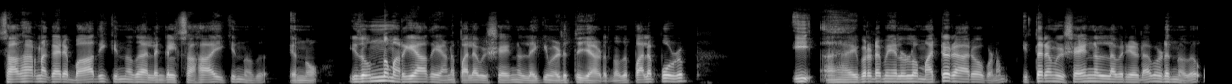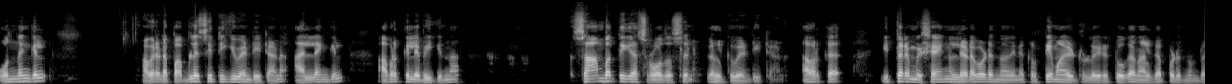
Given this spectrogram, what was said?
സാധാരണക്കാരെ ബാധിക്കുന്നത് അല്ലെങ്കിൽ സഹായിക്കുന്നത് എന്നോ ഇതൊന്നും അറിയാതെയാണ് പല വിഷയങ്ങളിലേക്കും എടുത്തു ചാടുന്നത്. പലപ്പോഴും ഈ ഇവരുടെ മേലുള്ള മറ്റൊരാരോപണം ഇത്തരം വിഷയങ്ങളിൽ അവർ ഇടപെടുന്നത് ഒന്നെങ്കിൽ അവരുടെ പബ്ലിസിറ്റിക്ക് വേണ്ടിയിട്ടാണ് അല്ലെങ്കിൽ അവർക്ക് ലഭിക്കുന്ന സാമ്പത്തിക സ്രോതസ്സുകൾക്ക് വേണ്ടിയിട്ടാണ്. അവർക്ക് ഇത്തരം വിഷയങ്ങളിൽ ഇടപെടുന്നതിന് കൃത്യമായിട്ടുള്ള ഒരു തുക നൽകപ്പെടുന്നുണ്ട്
